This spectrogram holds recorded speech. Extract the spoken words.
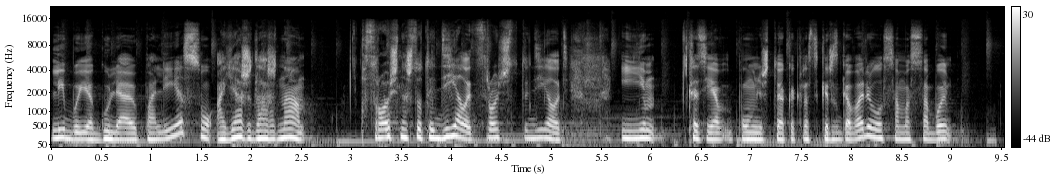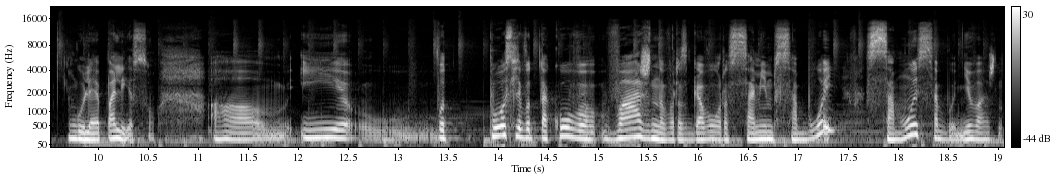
либо я гуляю по лесу, а я же должна срочно что-то делать, срочно что-то делать. И, кстати, я помню, что я как раз-таки разговаривала сама с собой, гуляя по лесу. И вот после вот такого важного разговора с самим собой, с самой собой, неважно,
